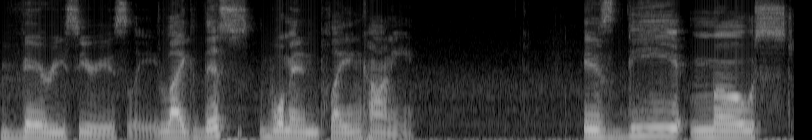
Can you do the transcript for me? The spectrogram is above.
very seriously. Like, this woman playing Connie is the most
